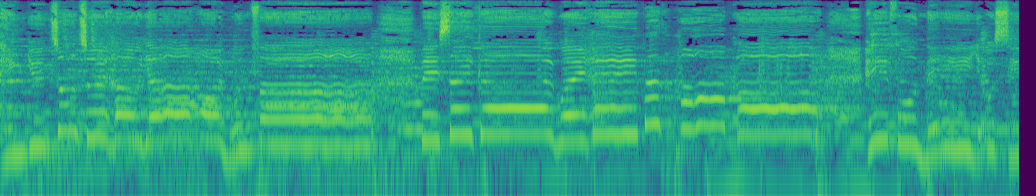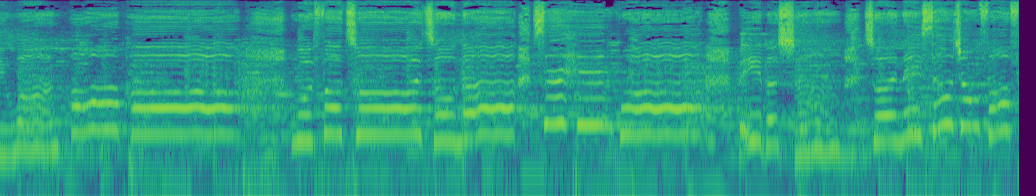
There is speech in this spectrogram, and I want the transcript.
庭园中最后也开满花。被世界遗弃不可怕，喜欢你有时还可怕，没法再做那些牵挂。比不上在你手中火花，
